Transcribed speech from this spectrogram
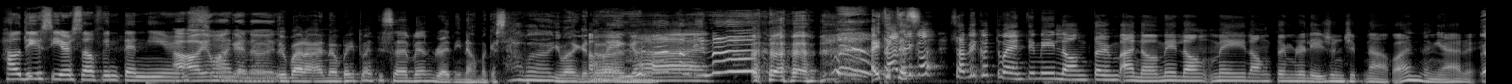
how do you see yourself in 10 years? Oo, yung mga ganon. Yung parang ano, by 27, ready na ako mag-asawa. Yung mga Oh ganon. my God! I think sabi that's... ko, sabi ko 20 may long term ano, may long may long term relationship na ako. Ano nangyari?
